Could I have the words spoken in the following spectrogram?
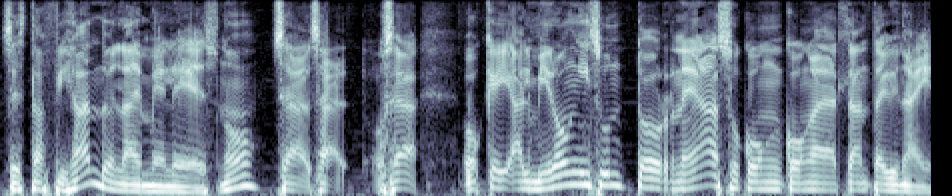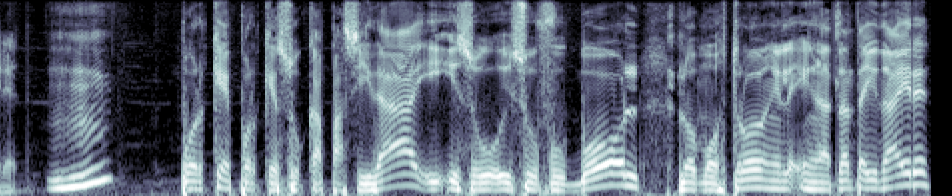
se está fijando en la MLS, ¿no? O sea, o sea, o sea ok, Almirón hizo un torneazo con, con Atlanta United. ¿Por qué? Porque su capacidad y, y su, y su fútbol lo mostró en, el- en Atlanta United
